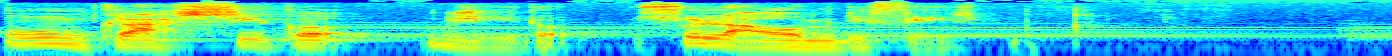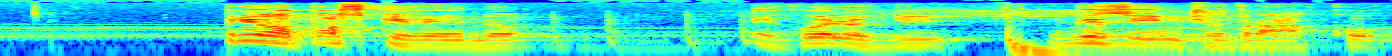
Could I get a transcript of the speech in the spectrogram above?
un classico giro sulla home di Facebook. Primo post che vedo è quello di Gzim Chodraku,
